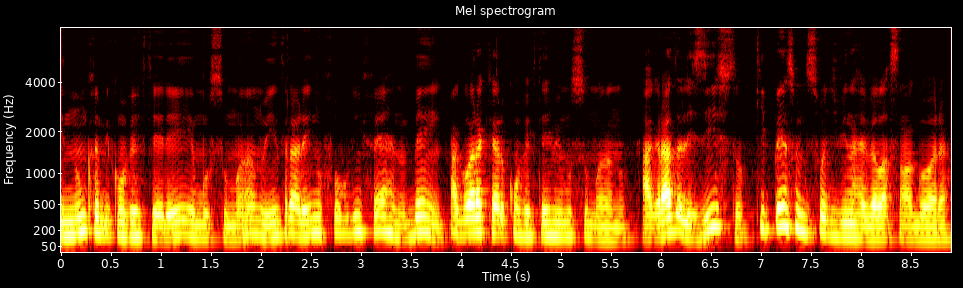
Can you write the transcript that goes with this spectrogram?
e nunca me converterei em muçulmano e entrarei no fogo do inferno. Bem, agora quero converter-me em muçulmano. Agrada-lhes isto? Que pensam de sua divina revelação agora?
